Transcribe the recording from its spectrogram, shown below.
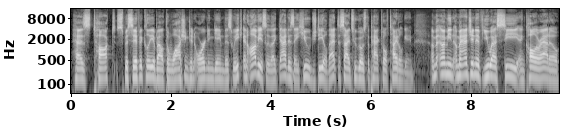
has talked specifically about the Washington Oregon game this week, and obviously, like that is a huge deal. That decides who goes to the Pac-12 title game. I mean, imagine if USC and Colorado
